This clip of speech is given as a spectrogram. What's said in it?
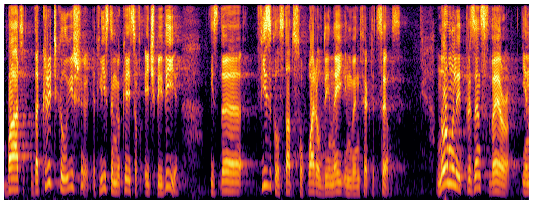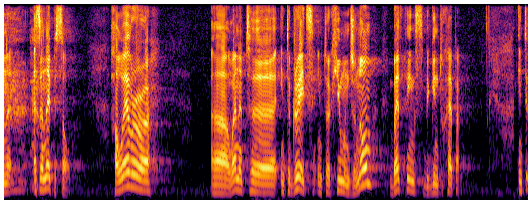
But the critical issue, at least in the case of HPV, is the physical status of viral DNA in the infected cells. Normally, it presents there in, as an epithel. However, uh, when it uh, integrates into a human genome, bad things begin to happen. Inter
